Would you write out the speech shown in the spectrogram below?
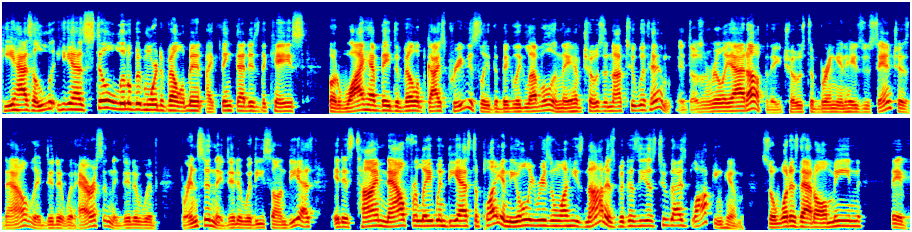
he has a he has still a little bit more development. I think that is the case. But why have they developed guys previously at the big league level and they have chosen not to with him? It doesn't really add up. They chose to bring in Jesus Sanchez now. They did it with Harrison. They did it with Brinson. They did it with Isan Diaz. It is time now for Lewin Diaz to play. And the only reason why he's not is because he has two guys blocking him. So what does that all mean? They've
